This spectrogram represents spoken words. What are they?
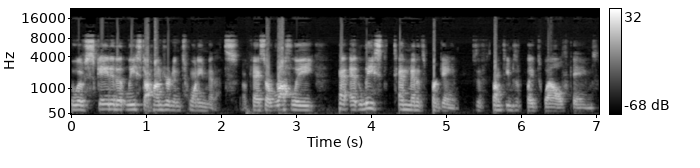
who have skated at least 120 minutes. Okay, so roughly at least 10 minutes per game. So some teams have played 12 games.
